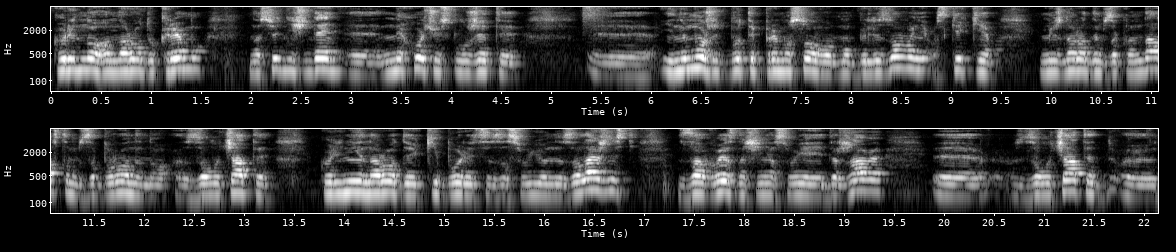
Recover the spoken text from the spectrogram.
корінного народу Криму, на сьогоднішній день не хочуть служити і не можуть бути примусово мобілізовані, оскільки міжнародним законодавством заборонено залучати корінні народи, які борються за свою незалежність, за визначення своєї держави, е, залучати е,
